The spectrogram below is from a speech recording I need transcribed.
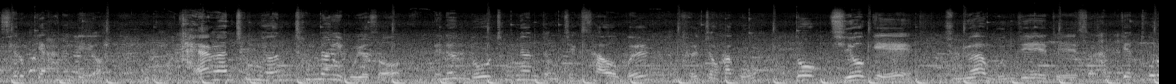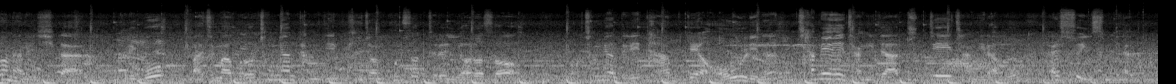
새롭게 하는데요. 다양한 청년 1000명이 모여서 내년도 청년 정책 사업을 결정하고 또 지역의 중요한 문제에 대해서 함께 토론하는 시간 그리고 마지막으로 청년 당진 비전 콘서트를 열어서 어, 청년들이 다 함께 어울리는 참여의 장이자 축제의 장이라고 할 수 있습니다.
